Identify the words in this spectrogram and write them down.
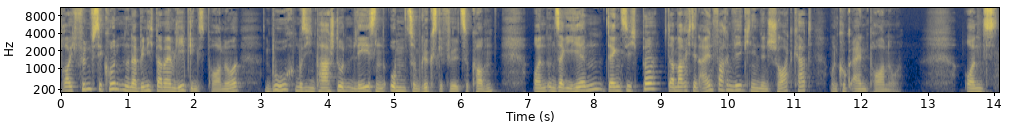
brauche ich fünf Sekunden und dann bin ich bei meinem Lieblingsporno. Ein Buch muss ich ein paar Stunden lesen, um zum Glücksgefühl zu kommen. Und unser Gehirn denkt sich, da mache ich den einfachen Weg, ich nehme den Shortcut und gucke einen Porno. Und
